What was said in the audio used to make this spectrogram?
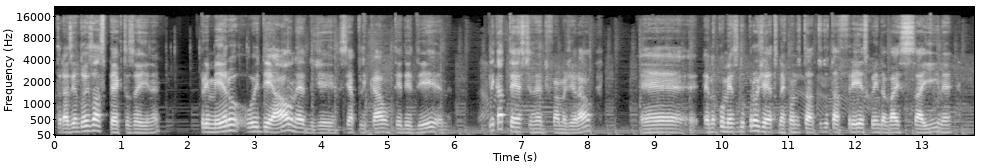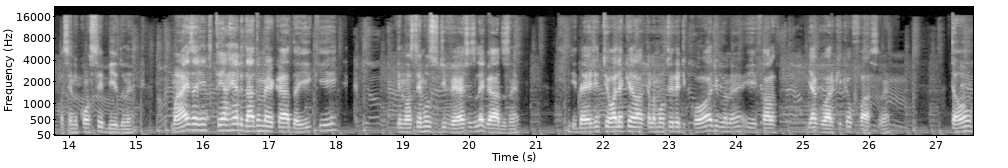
trazendo dois aspectos aí, né? Primeiro, o ideal, né, de se aplicar um TDD, né, aplicar testes, né, de forma geral, é, é no começo do projeto, né, quando tá, tudo tá fresco, ainda vai sair, né, tá sendo concebido, né. Mas a gente tem a realidade do mercado aí que, que nós temos diversos legados, né. E daí a gente olha aquela, aquela monteira de código, né, e fala, e agora, o que que eu faço, né? Então,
